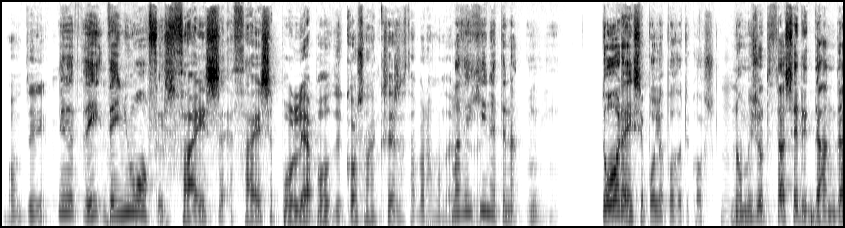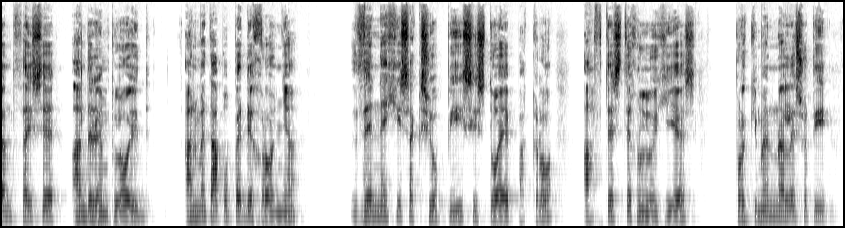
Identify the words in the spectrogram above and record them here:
ότι Είναι the, the new Office. θα είσαι, θα είσαι πολύ αποδοτικός αν ξέρεις αυτά τα πράγματα. Μα ρε δεν φίλε. γίνεται να. μ, Τώρα είσαι πολύ αποδοτικός. Νομίζω ότι θα είσαι redundant, θα είσαι underemployed, αν μετά από πέντε χρόνια δεν έχεις αξιοποιήσει στο έπακρο αυτές τις τεχνολογίες, προκειμένου να λες ότι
